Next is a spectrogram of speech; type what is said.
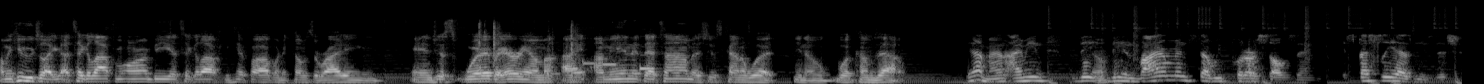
I'm a huge like I take a lot from R&B, I take a lot from hip hop when it comes to writing and, and just whatever area I'm I, I'm in at that time. It's just kind of what you know what comes out. Yeah, man. I mean the yeah. the environments that we put ourselves in, especially as musicians,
